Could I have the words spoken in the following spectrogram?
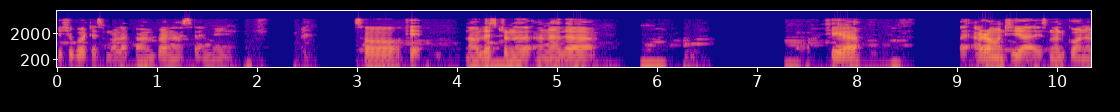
If you got a smaller current balance i mean. So okay. Now let's do another another here around here it's not gonna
